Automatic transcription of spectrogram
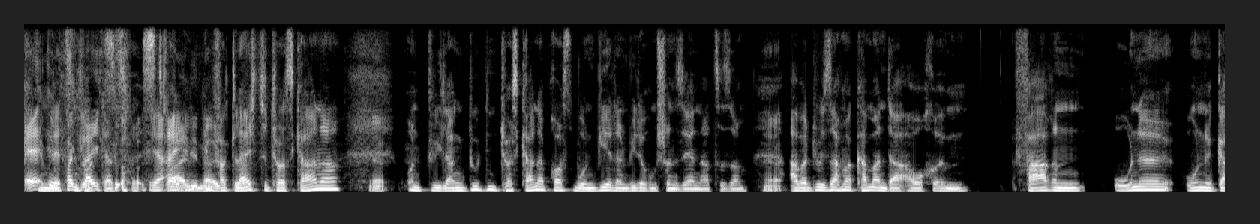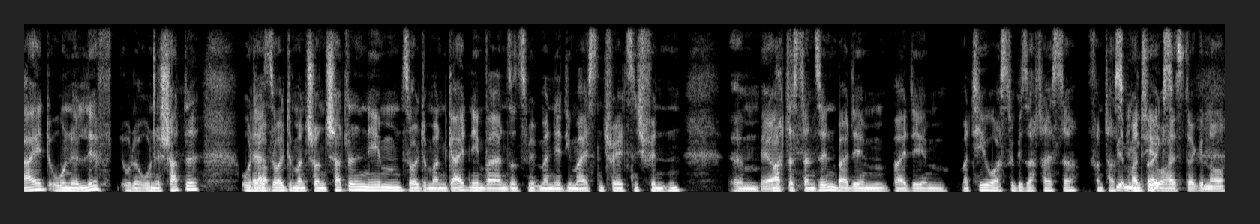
äh, im, im Vergleich Podcast. zu Australien. Ja, Im halt. Vergleich zu Toskana. Ja. Und wie lange du in Toskana brauchst, wohnen wir dann wiederum schon sehr nah zusammen. Ja. Aber du sag mal, kann man da auch ähm, fahren ohne, ohne Guide, ohne Lift oder ohne Shuttle? Oder ja. sollte man schon Shuttle nehmen? Sollte man einen Guide nehmen, weil ansonsten wird man ja die meisten Trails nicht finden. Ähm, ja. Macht das dann Sinn, bei dem, bei dem Matteo, hast du gesagt, heißt er? Fantastisch. Matteo heißt er, genau.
